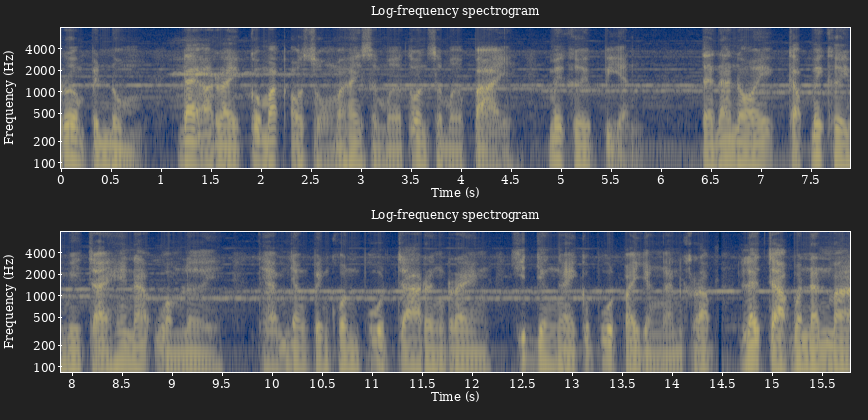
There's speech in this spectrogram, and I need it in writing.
เริ่มเป็นหนุ่ม ได้อะไรก็มักเอาส่งมาให้เสมอต้นเสมอปลาย ไม่เคยเปลี่ยน แต่น้าน้อยกลับไม่เคยมีใจให้น้าอ่วมเลย แถมยังเป็นคนพูดจาแรงๆคิดยังไงก็พูดไปอย่างนั้นครับ และจากวันนั้นมา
